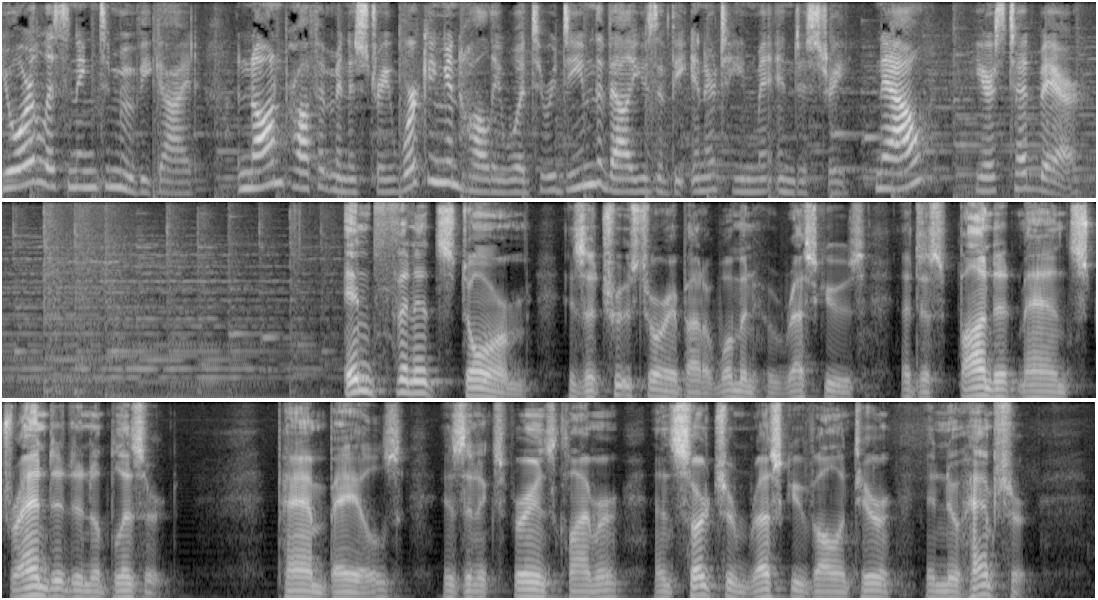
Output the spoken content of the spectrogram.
You're listening to Movie Guide, a nonprofit ministry working in Hollywood to redeem the values of the entertainment industry. Now, here's Ted Baehr. Infinite Storm is a true story about a woman who rescues a despondent man stranded in a blizzard. Pam Bales is an experienced climber and search and rescue volunteer in New Hampshire.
